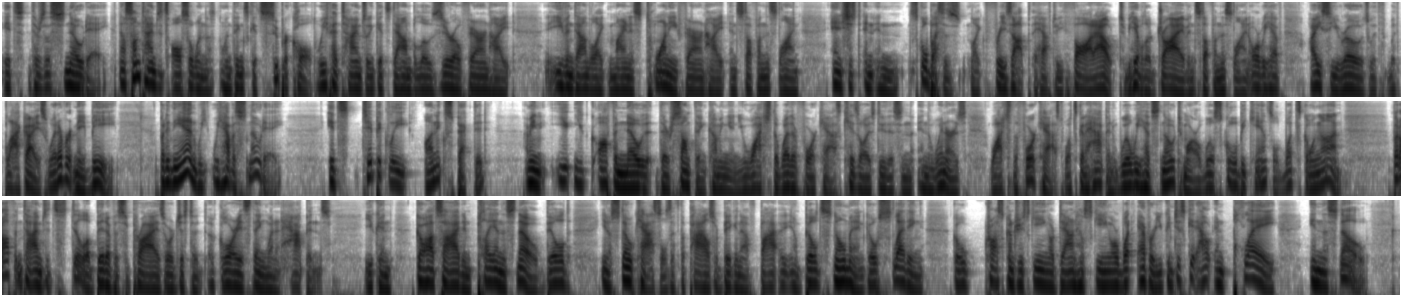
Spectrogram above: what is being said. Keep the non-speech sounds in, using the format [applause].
it's there's a snow day. Now sometimes it's also when when things get super cold. We've had times when it gets down below 0 Fahrenheit, even down to like minus 20 Fahrenheit and stuff on this line. And it's just and, and school buses like freeze up. They have to be thawed out to be able to drive and stuff on this line. Or we have icy roads with with black ice, whatever it may be. But in the end, we, we have a snow day. It's typically unexpected. I mean, you, you often know that there's something coming in. You watch the weather forecast. Kids always do this in the, in the winters. Watch the forecast. What's going to happen? Will we have snow tomorrow? Will school be canceled? What's going on? But oftentimes it's still a bit of a surprise or just a, a glorious thing when it happens. You can go outside and play in the snow, build, you know, snow castles if the piles are big enough. Buy, you know, build snowmen, go sledding, go cross country skiing or downhill skiing or whatever. You can just get out and play in the snow.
